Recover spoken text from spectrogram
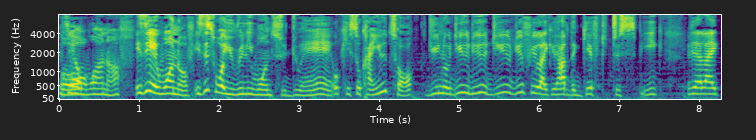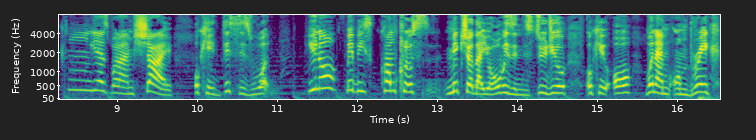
Is it a one off? is it a one-off? Is this what you really want to do? Eh? Okay, so can you talk? Do you know? Do you do you do you do you feel like you have the gift to speak? If they're like, "Hmm, yes, but I'm shy. Okay, this is what you know. Maybe come close. Make sure that you're always in the studio. Okay, or when I'm on break,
